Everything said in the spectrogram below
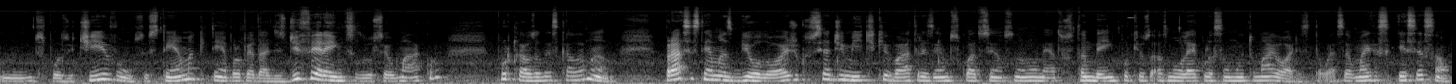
um dispositivo, um sistema que tenha propriedades diferentes do seu macro por causa da escala nano. Para sistemas biológicos, se admite que vá a 300, 400 nanômetros também, porque os, as moléculas são muito maiores. Então, essa é uma exceção.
